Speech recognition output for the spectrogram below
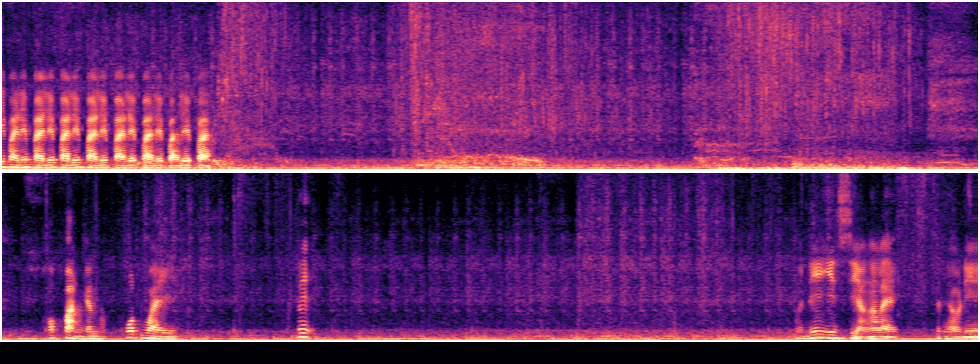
รีบไปรีบไปรีบไปรีบไปรีบไปรีบไปรีบไปรีบไปเขาปั่นกันแบบโคตรไวเฮ้ยเหมือนได้ยินเสียงอะไรแถวๆนี้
